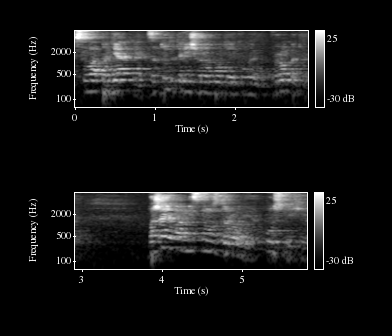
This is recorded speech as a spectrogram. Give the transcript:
слова подяки за ту титанічну роботу, яку ви робите. Бажаю вам міцного здоров'я, успіхів,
